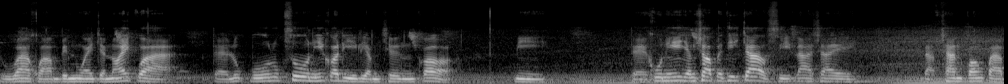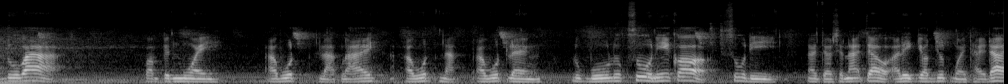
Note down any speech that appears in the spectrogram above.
ดูว่าความเป็นมวยจะน้อยกว่า แต่ลูกบูลูกสู้นี้ก็ดีเหลี่ยมเชิงก็มี แต่คู่นี้ยังชอบไปที่เจ้าศรีราชัยดาบชันกองปราบดูว่า ความเป็นมวยอาวุธหลากหลาย อาวุธหนัก อาวุธแรง ลูกบูลูกสู้นี้ก็สู้ดี น่าจะชนะเจ้าอเล็กยอดยุทธมวยไทยได้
